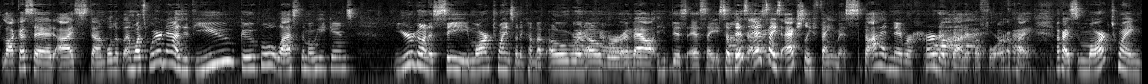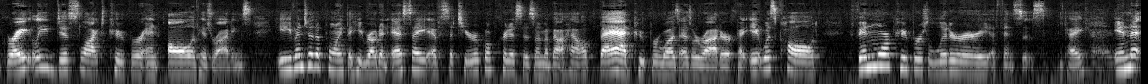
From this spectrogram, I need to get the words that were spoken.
like I said, I stumbled up, and what's weird now is if you Google "Last of the Mohicans." You're gonna see Mark Twain's gonna come up over and over about this essay. So this essay is actually famous, but I had never heard about it before. Okay. Okay. Okay. So Mark Twain greatly disliked Cooper and all of his writings, even to the point that he wrote an essay of satirical criticism about how bad Cooper was as a writer. Okay. It was called Fenimore Cooper's Literary Offenses. Okay? Okay. In the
